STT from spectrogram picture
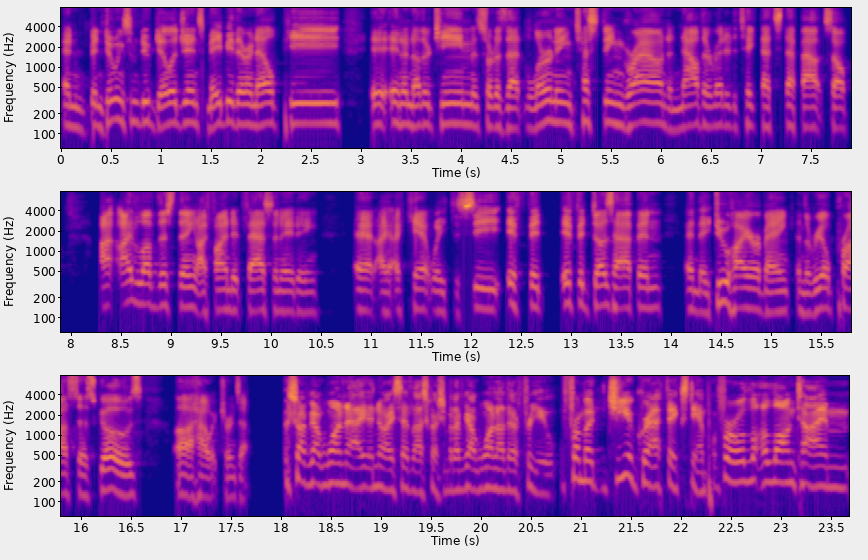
and been doing some due diligence. Maybe they're an LP in another team, and sort of that learning testing ground, and now they're ready to take that step out. So I, I love this thing. I find it fascinating, and I, I can't wait to see if it if it does happen and they do hire a bank and the real process goes, uh, how it turns out. So I've got one. I know I said last question, but I've got one other for you. From a geographic standpoint, for a, long time,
